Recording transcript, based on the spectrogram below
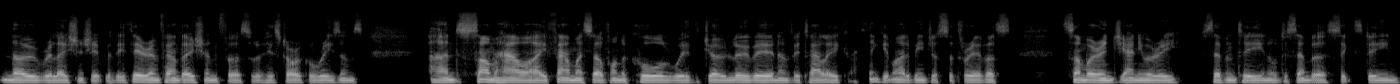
no relationship with the Ethereum Foundation for sort of historical reasons. And somehow I found myself on a call with Joe Lubin and Vitalik. I think it might have been just the three of us somewhere in January 17 or December 16,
